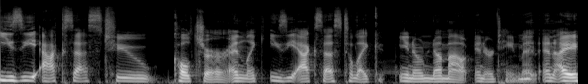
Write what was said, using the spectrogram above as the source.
easy access to culture and like easy access to like you know numb out entertainment and i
